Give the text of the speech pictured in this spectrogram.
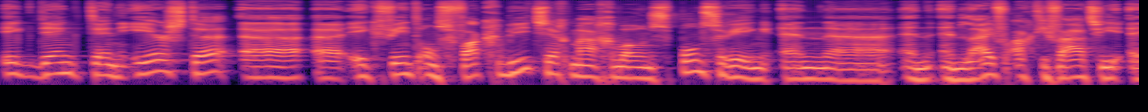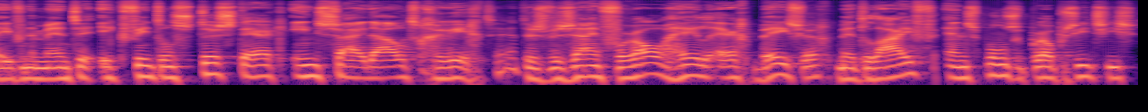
ik denk ten eerste, uh, ik vind ons vakgebied, zeg maar gewoon sponsoring en, uh, en, en live activatie evenementen, ik vind ons te sterk inside-out gericht. Hè? Dus we zijn vooral heel erg bezig met live en sponsorproposities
